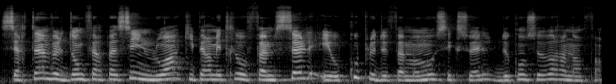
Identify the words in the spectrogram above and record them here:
Certains veulent donc faire passer une loi qui permettrait aux femmes seules et aux couples de femmes homosexuelles de concevoir un enfant.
